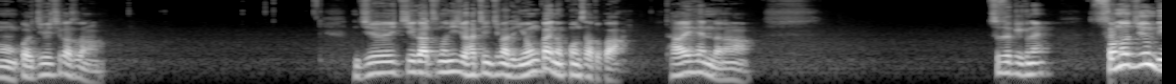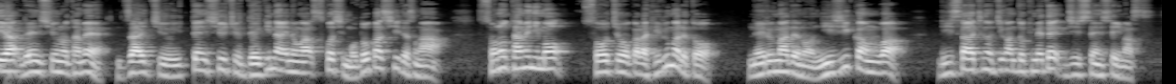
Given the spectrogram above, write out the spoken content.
うん、これ11月だな。11月の28日まで4回のコンサートか。大変だな。続きいくね。その準備や練習のため、在中一点集中できないのが少しもどかしいですが、そのためにも早朝から昼までと寝るまでの2時間はリサーチの時間と決めて実践しています。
